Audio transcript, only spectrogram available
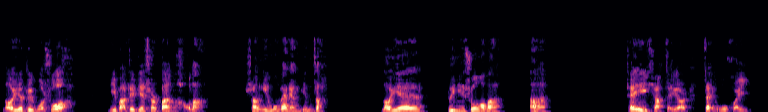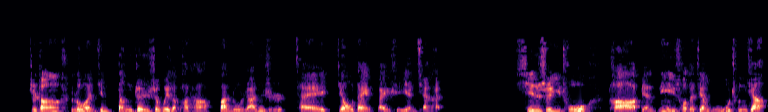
老爷对我说，你把这件事办好了，赏你五百两银子。老爷对你说过吧？啊？”这下贼儿再无怀疑，只当罗万金当真是为了怕他半路染指，才交代白雪燕前来。心事一除，他便利索的将吴成家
